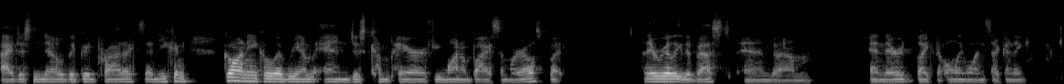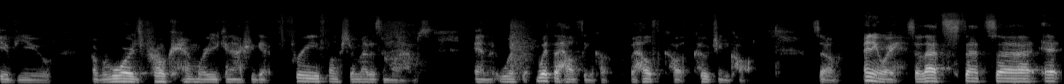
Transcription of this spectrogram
I just know the good products, and you can go on Equilibrium and just compare if you want to buy somewhere else. But they're really the best, and um, and they're like the only ones that are going to give you a rewards program where you can actually get free functional medicine labs and with with the health health co- coaching call. So anyway, so that's that's uh, it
